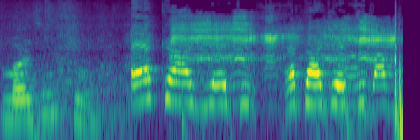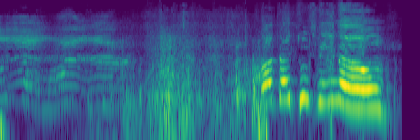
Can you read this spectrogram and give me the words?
Mas enfim. É que a gente... É que a gente bagunçou, né? Não tem tu vir. Não.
